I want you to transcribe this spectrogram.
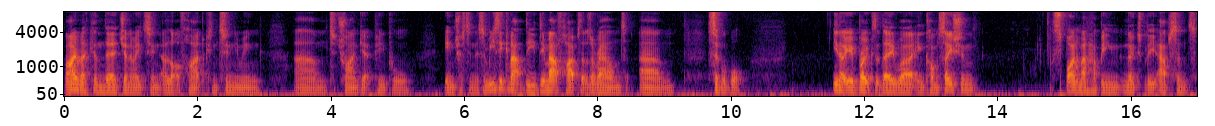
I reckon they're generating a lot of hype, continuing um, to try and get people interested in this. And when you think about the, the amount of hype that was around um, Civil War, you know, it broke that they were in conversation. Spider Man had been notably absent.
